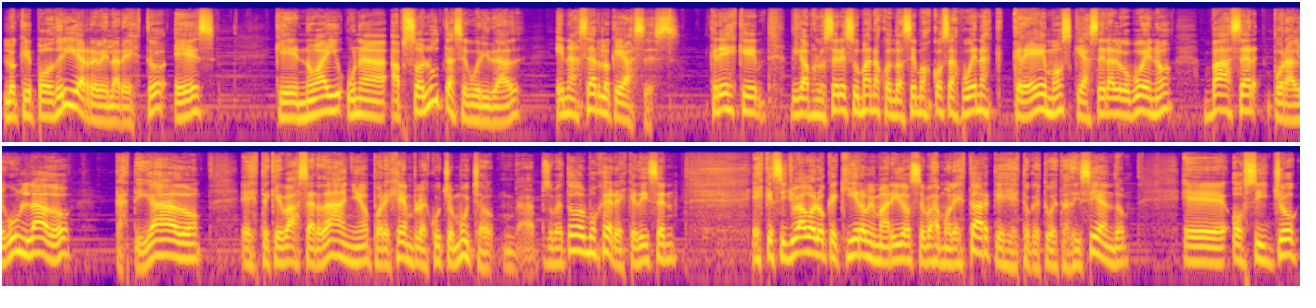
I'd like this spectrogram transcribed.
Lo que podría revelar esto es que no hay una absoluta seguridad en hacer lo que haces. Crees que, digamos, los seres humanos cuando hacemos cosas buenas creemos que hacer algo bueno va a ser por algún lado castigado, este que va a hacer daño. Por ejemplo, escucho mucho, sobre todo mujeres que dicen, es que si yo hago lo que quiero, mi marido se va a molestar, que es esto que tú estás diciendo. Eh, o si yo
